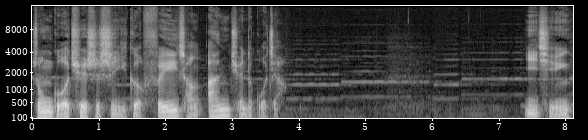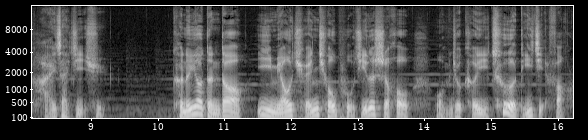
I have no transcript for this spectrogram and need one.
中国确实是一个非常安全的国家。疫情还在继续，可能要等到疫苗全球普及的时候。我们就可以彻底解放了。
